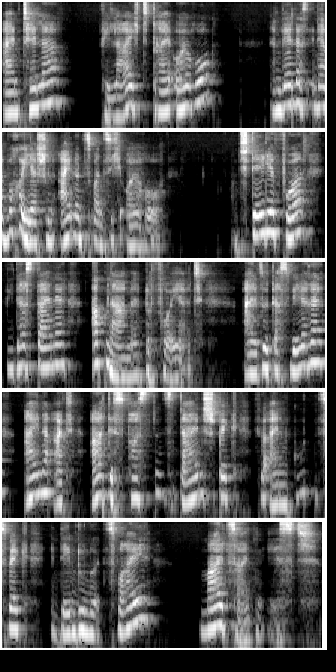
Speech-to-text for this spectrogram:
ein Teller, vielleicht drei Euro, dann wären das in der Woche ja schon 21 Euro. Und stell dir vor, wie das deine Abnahme befeuert. Also das wäre eine Art, Art des Fastens, dein Speck für einen guten Zweck, indem du nur zwei Mahlzeiten isst.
